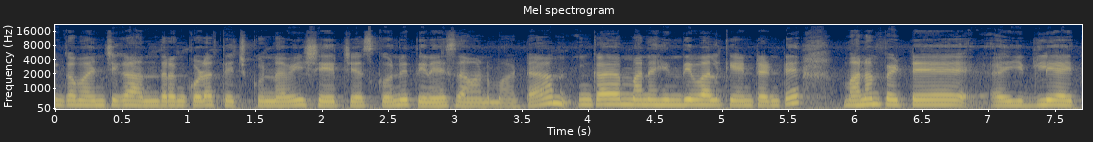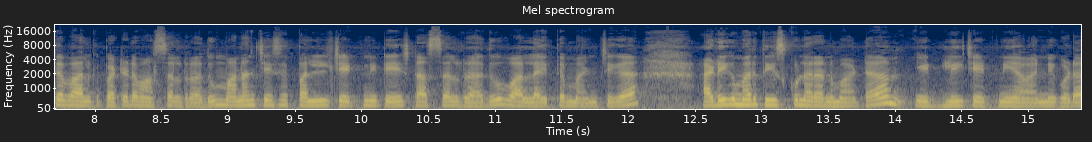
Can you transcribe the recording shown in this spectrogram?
ఇంకా మంచిగా అందరం కూడా తెచ్చుకున్నవి షేర్ చేసుకొని తినేసామన్నమాట ఇంకా మన హిందీ వాళ్ళకి ఏంటంటే మనం పెట్టే ఇడ్లీ అయితే వాళ్ళకి పెట్టడం అస్సలు రాదు. మనం చేసే పల్లి చట్నీ టేస్ట్ అస్సలు అస్సలు రాదు. వాళ్ళైతే మంచిగా అడిగి మరి తీసుకున్నారనమాట ఇడ్లీ చట్నీ అవన్నీ కూడా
